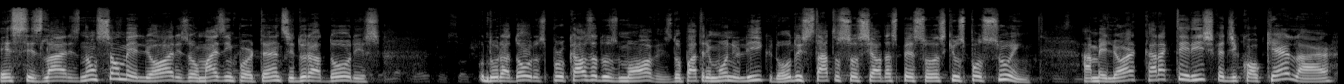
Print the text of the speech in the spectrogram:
Esses lares não são melhores ou mais importantes e duradouros duradouros por causa dos móveis, do patrimônio líquido ou do status social das pessoas que os possuem. A melhor característica de qualquer lar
